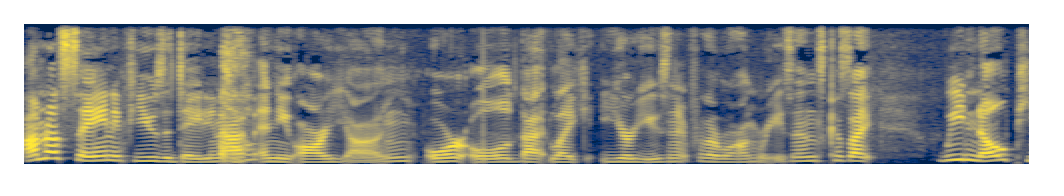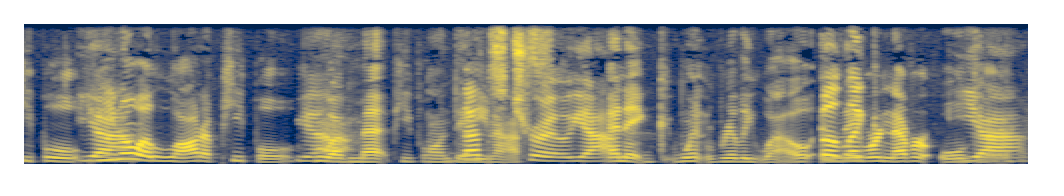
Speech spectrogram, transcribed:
I'm not saying if you use a dating app and you are young or old that like you're using it for the wrong reasons cuz like we know people Yeah. we know a lot of people who have met people on dating That's apps. true, yeah. And it went really well But, and they were never older. Yeah,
